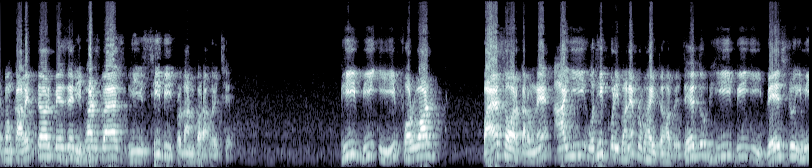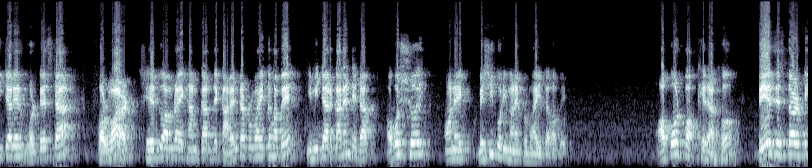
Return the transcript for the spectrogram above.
এবং কালেক্টর বেজে রিভার্স বায়াস ভিসিবি প্রদান করা হয়েছে। ভিবিই ফরওয়ার্ড বায়াস হওয়ার কারণে আইই অধিক পরিমাণে প্রবাহিত হবে। যেহেতু ভিবিই বেস টু ইমিটারের ভোল্টেজটা ফরওয়ার্ড সেহেতু আমরা এখানকার যে কারেন্টটা প্রবাহিত হবে ইমিটার কারেন্ট এটা অবশ্যই অনেক বেশি পরিমাণে প্রবাহিত হবে। অপর পক্ষে দেখো বেজ স্তরটি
